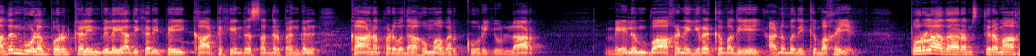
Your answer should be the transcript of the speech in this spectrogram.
அதன் மூலம் பொருட்களின் விலை அதிகரிப்பை காட்டுகின்ற சந்தர்ப்பங்கள் காணப்படுவதாகவும் அவர் கூறியுள்ளார். மேலும் வாகன இறக்குமதியை அனுமதிக்கும் வகையில் பொருளாதாரம் ஸ்திரமாக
